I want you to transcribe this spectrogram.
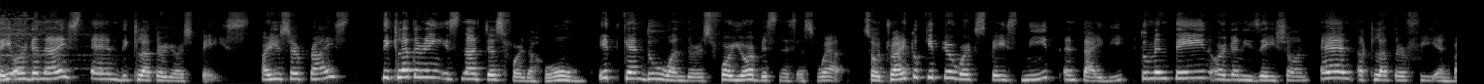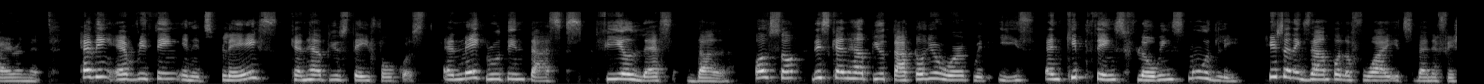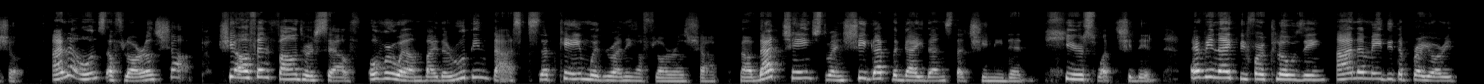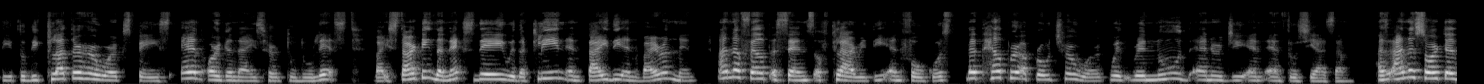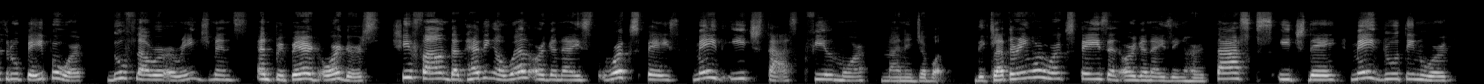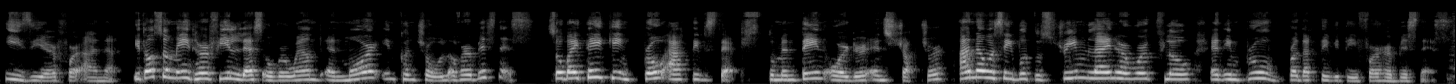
Stay organized and declutter your space. Are you surprised? Decluttering is not just for the home. It can do wonders for your business as well. So try to keep your workspace neat and tidy to maintain organization and a clutter-free environment. Having everything in its place can help you stay focused and make routine tasks feel less dull. Also, this can help you tackle your work with ease and keep things flowing smoothly. Here's an example of why it's beneficial. Anna owns a floral shop. She often found herself overwhelmed by the routine tasks that came with running a floral shop. Now, that changed when she got the guidance that she needed. Here's what she did. Every night before closing, Anna made it a priority to declutter her workspace and organize her to do list. By starting the next day with a clean and tidy environment, Anna felt a sense of clarity and focus that helped her approach her work with renewed energy and enthusiasm. As Anna sorted through paperwork, do flower arrangements, and prepared orders, she found that having a well organized workspace made each task feel more manageable. Decluttering her workspace and organizing her tasks each day made routine work easier for Anna. It also made her feel less overwhelmed and more in control of her business. So, by taking proactive steps to maintain order and structure, Anna was able to streamline her workflow and improve productivity for her business.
